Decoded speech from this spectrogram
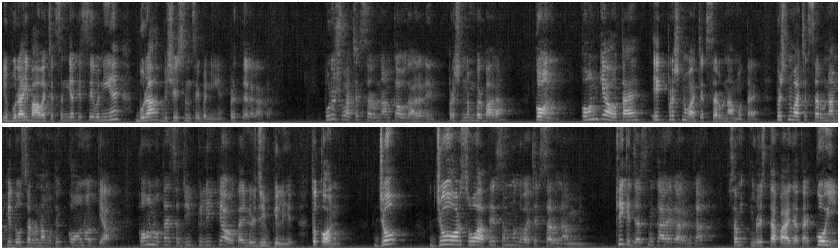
ये बुराई भाववाचक संज्ञा किससे बनी है? बुरा विशेषण से बनी है। प्रत्यय लगाकर। पुरुषवाचक सर्वनाम का उदाहरण है। प्रश्न नंबर बारह। कौन? कौन क्या होता है? एक प्रश्नवाचक सर्वनाम होता है। प्रश्नवाचक सर्वनाम के दो सर्वनाम होते हैं। कौन और क्या? कौन होता है सजीव के लिए, क्या होता है निर्जीव के लिए? तो कौन? जो जो और सो आते हैं संबंधवाचक सर्वनाम में। ठीक है जिसमें कार्य कारण का रिश्ता पाया जाता है। कोई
